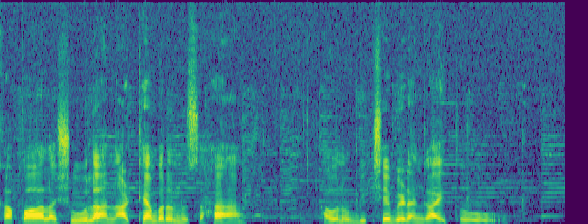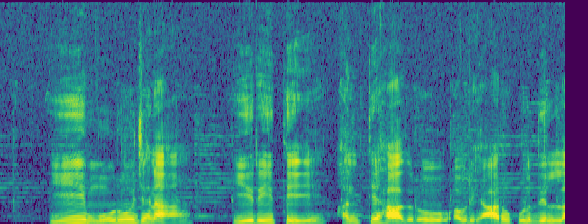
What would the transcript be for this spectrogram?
ಕಪಾಲ ಶೂಲ ನಾಟ್ಯಾಂಬರನ್ನು ಸಹ ಅವನು ಭಿಕ್ಷೆ ಬೇಡಂಗಾಯಿತು. ಈ ಮೂರೂ ಜನ ಈ ರೀತಿ ಅಂತ್ಯ ಆದರು. ಅವರು ಯಾರೂ ಉಳಿದಿಲ್ಲ.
